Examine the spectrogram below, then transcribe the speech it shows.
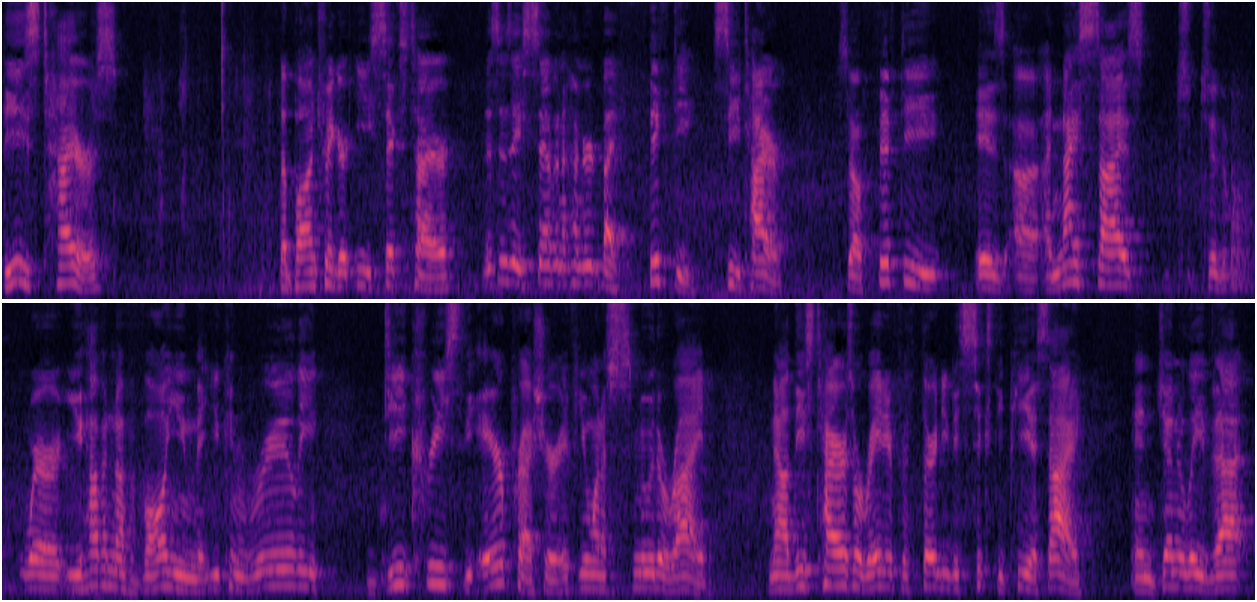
These tires, the Bontrager E6 tire, this is a 700 by 50 C tire. So 50 is a, a nice size to, to the, where you have enough volume that you can really decrease the air pressure if you want a smoother ride. Now these tires are rated for 30 to 60 psi and generally that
